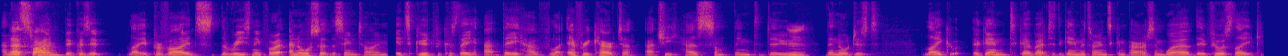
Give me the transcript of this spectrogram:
And. That's that's, fine. fine. because it like it provides the reasoning for it, and also at the same time, it's good because they they have like every character actually has something to do. Mm. They're not just like again to go back to the Game of Thrones comparison, where it feels like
